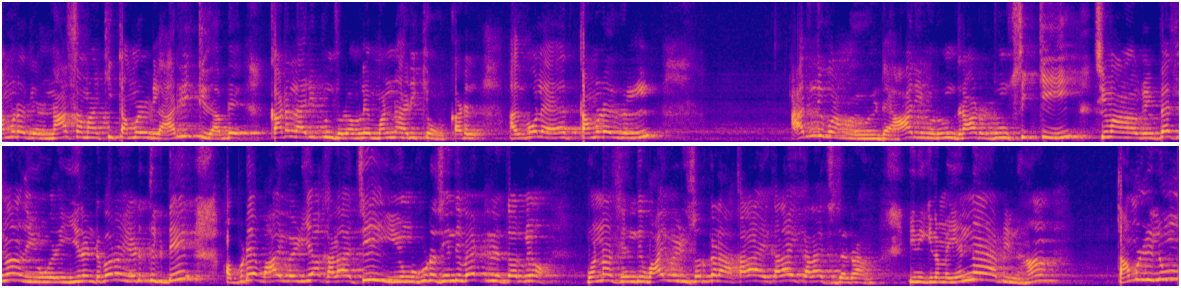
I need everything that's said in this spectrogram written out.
தமிழர்களை நாசமாக்கி தமிழர்களை அரிக்குது. அப்படியே கடல் அரிப்புன்னு சொல்லுவாங்களே மண் அரிக்கும் கடல். அதுபோல தமிழர்கள் அறிஞ்சு போகிறாங்க இவங்ககிட்ட. ஆரியமரும் திராவிடத்தும் சிக்கி சீமான் அவர்கள் பேசினா அது இவங்க இரண்டு பேரும் எடுத்துக்கிட்டு அப்படியே வாய் வழியாக கலாய்ச்சி இவங்க கூட சேர்ந்து வேற்றினத்தவர்களும் ஒன்றா சேர்ந்து வாய் வழி சொற்களா கலாய் கலாய் கலாய்ச்சி தள்ளுறாங்க. இன்னைக்கு நம்ம என்ன அப்படின்னா தமிழிலும்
